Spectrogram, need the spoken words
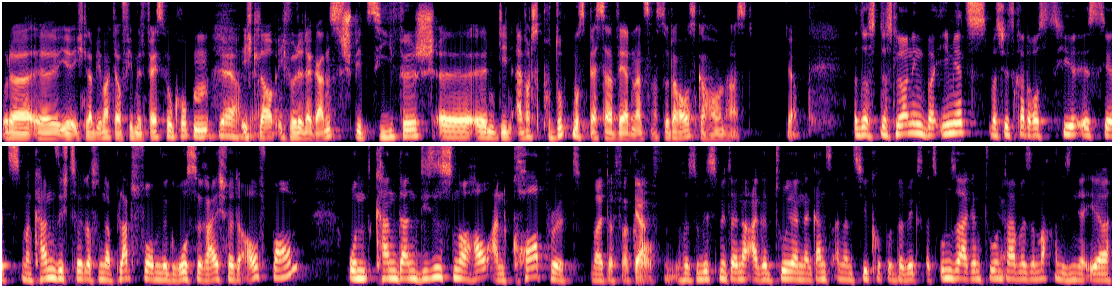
Oder äh, ich glaube, ihr macht ja auch viel mit Facebook-Gruppen. Ja, ich glaube, ich würde da ganz spezifisch, äh, den, einfach das Produkt muss besser werden, als was du da rausgehauen hast. Ja. Also das, das, Learning bei ihm jetzt, was ich jetzt gerade rausziehe, ist jetzt, man kann sich zwar auf so einer Plattform eine große Reichweite aufbauen, und kann dann dieses Know-how an Corporate weiterverkaufen. Ja. Das heißt, du bist mit deiner Agentur ja in einer ganz anderen Zielgruppe unterwegs, als unsere Agenturen ja. teilweise machen. Die sind ja eher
